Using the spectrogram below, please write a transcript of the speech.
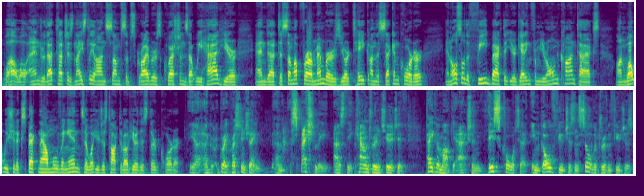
Wow. Well, Andrew, that touches nicely on some subscribers' questions that we had here. And uh, to sum up for our members, your take on the second quarter and also the feedback that you're getting from your own contacts on what we should expect now moving into what you just talked about here this third quarter. Yeah, a great question, Shane, um, especially as the counterintuitive paper market action this quarter in gold futures and silver driven futures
